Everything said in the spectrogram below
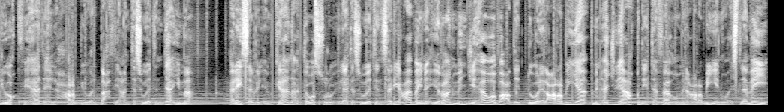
لوقف هذه الحرب والبحث عن تسوية دائمة؟ أليس بالإمكان التوصل إلى تسوية سريعة بين إيران من جهة وبعض الدول العربية من أجل عقد تفاهم عربي وإسلامي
